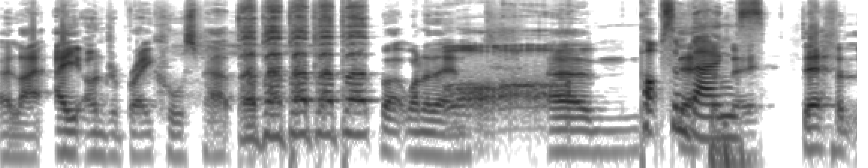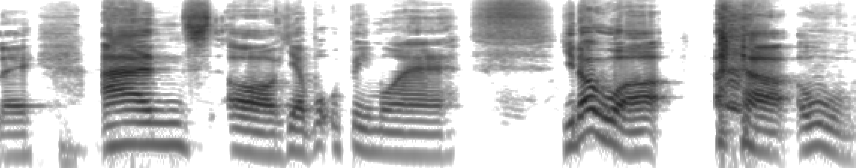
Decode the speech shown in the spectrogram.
uh, like eight hundred brake horsepower. Bah, bah, bah, bah, bah, but one of them. Um, Pops and definitely, bangs. definitely. And oh yeah, what would be my? You know what? oh,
